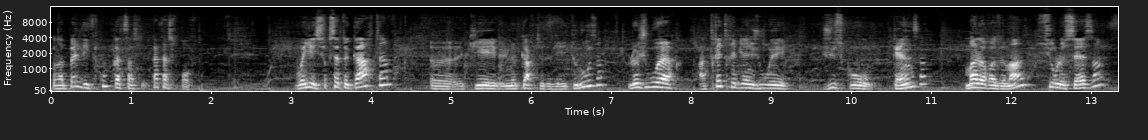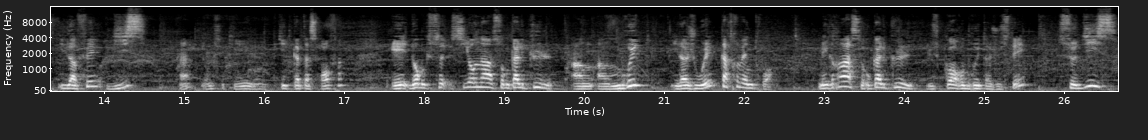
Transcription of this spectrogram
qu'on appelle des trous cata- catastrophes. Vous voyez sur cette carte, euh, qui est une carte de vieille Toulouse, le joueur a très très bien joué jusqu'au 15. Malheureusement, sur le 16, il a fait 10, hein, donc ce qui est une petite catastrophe. Et donc, si on a son calcul en, en brut, il a joué 83. Mais grâce au calcul du score brut ajusté, ce 10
